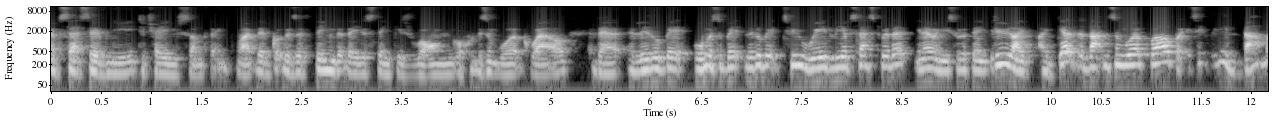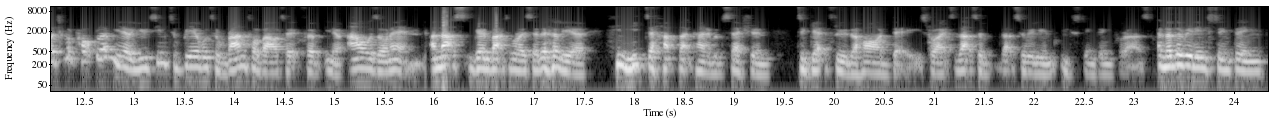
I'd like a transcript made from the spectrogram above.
obsessive need to change something, right? They've got, there's a thing that they just think is wrong or doesn't work well. They're a little bit, almost a bit, little bit too weirdly obsessed with it, you know, and you sort of think, dude, I, I get that that doesn't work well, but is it really that much of a problem? You know, you seem to be able to rant about it for, you know, hours on end. And that's going back to what I said earlier. You need to have that kind of obsession to get through the hard days, right? So that's a that's a really interesting thing for us. Another really interesting thing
